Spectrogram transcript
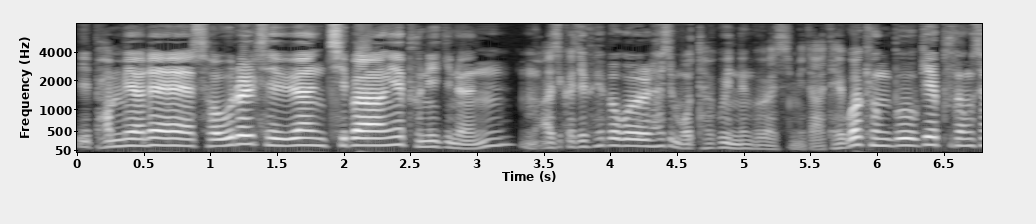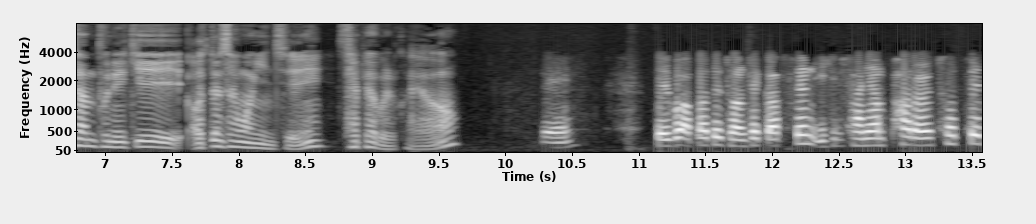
이 반면에 서울을 제외한 지방의 분위기는 아직까지 회복을 하지 못하고 있는 것 같습니다. 대구와 경북의 부동산 분위기 어떤 상황인지 살펴볼까요? 네. 대구 아파트 전세값은 24년 8월 첫째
